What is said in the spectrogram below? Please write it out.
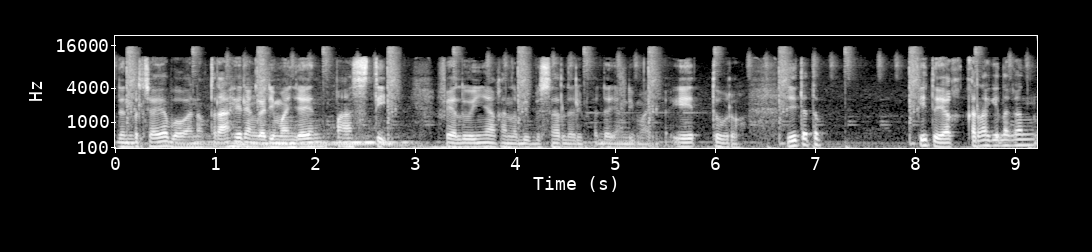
dan percaya bahwa anak terakhir yang gak dimanjain pasti value-nya akan lebih besar daripada yang dimanja. Itu bro. Jadi tetap itu ya karena kita kan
